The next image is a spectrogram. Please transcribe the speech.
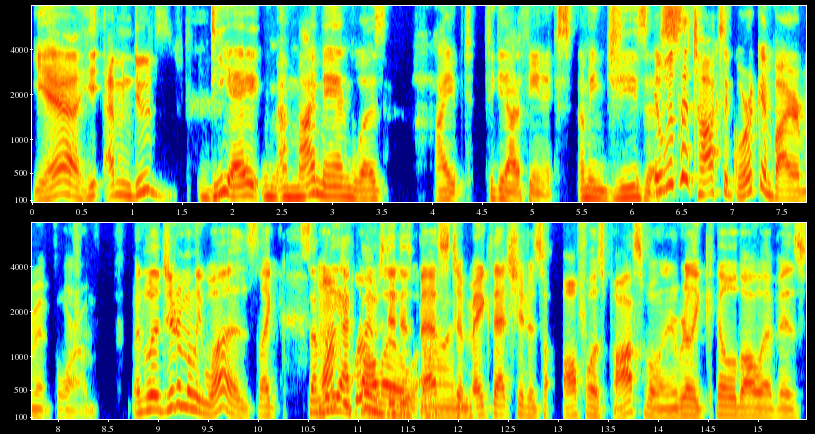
Yeah, he. I mean, dude, Da, my man was hyped to get out of Phoenix. I mean, Jesus, it was a toxic work environment for him. It legitimately was. Like somebody Monty I Williams did his best to make that shit as awful as possible, and it really killed all of his.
